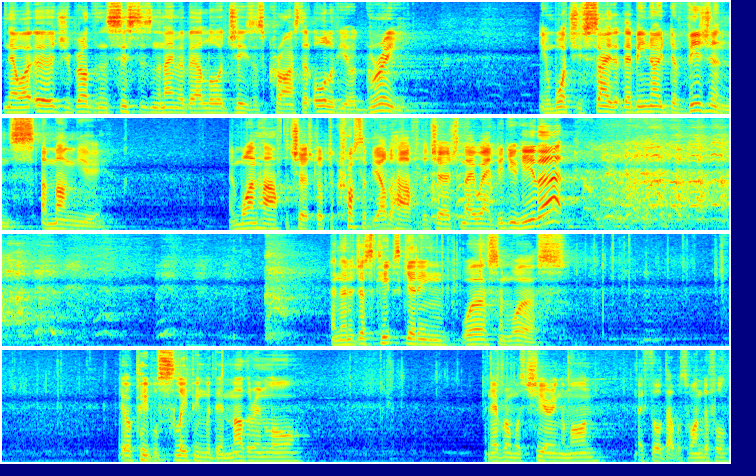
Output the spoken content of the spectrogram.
Now I urge you, brothers and sisters, in the name of our Lord Jesus Christ, that all of you agree in what you say, that there be no divisions among you. And one half the church looked across at the other half of the church and they went, Did you hear that? And then it just keeps getting worse and worse. There were people sleeping with their mother in law, and everyone was cheering them on. They thought that was wonderful.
